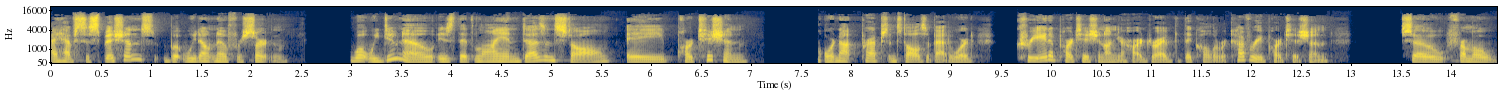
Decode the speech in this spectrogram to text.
I have suspicions, but we don't know for certain. What we do know is that Lion does install a partition, or not, perhaps install is a bad word, create a partition on your hard drive that they call a recovery partition. So, from a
